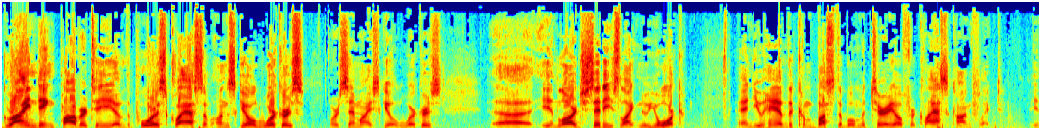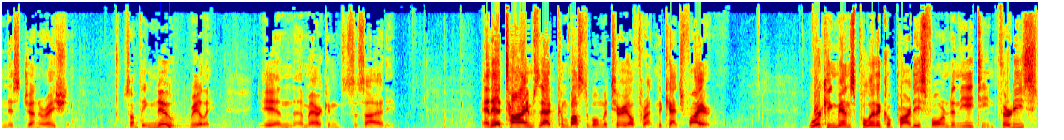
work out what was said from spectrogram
grinding poverty of the poorest class of unskilled workers or semi skilled workers uh, in large cities like New York, and you have the combustible material for class conflict in this generation. Something new, really, in American society. And at times, that combustible material threatened to catch fire. Working men's political parties formed in the 1830s.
